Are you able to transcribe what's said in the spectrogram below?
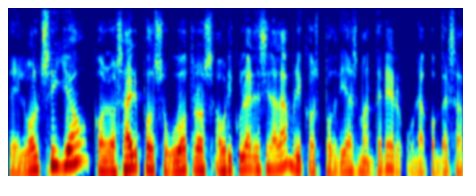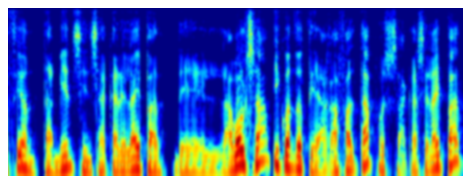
del bolsillo. Con los AirPods u otros auriculares inalámbricos podrías mantener una conversación también sin sacar el iPad de la bolsa. Y cuando te haga falta, pues sacas el iPad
